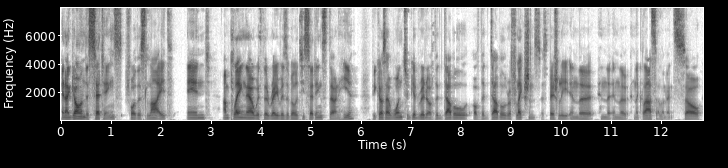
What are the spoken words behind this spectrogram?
And I go in the settings for this light and I'm playing now with the ray visibility settings down here because I want to get rid of the double of the double reflections, especially in the in the in the in the glass elements. So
